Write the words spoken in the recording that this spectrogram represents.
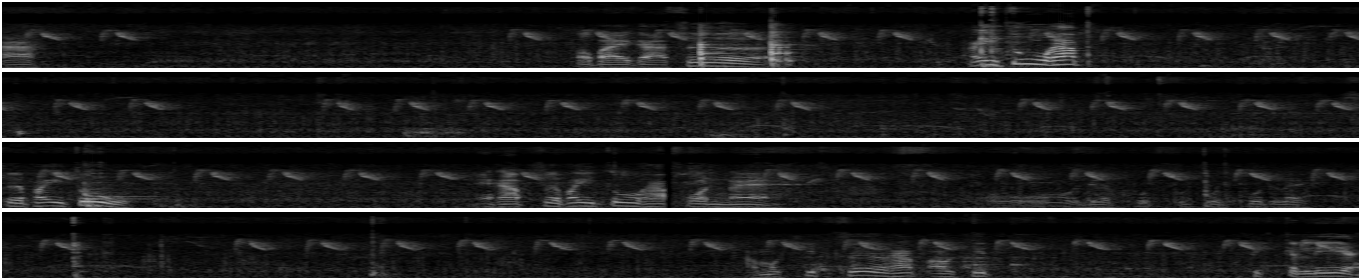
อะต่อไปกับเสื้อไอ้ตู้ครับ เสื้อผ้าอีตู้นะครับเสื้อผ้าอีตู้ครับคนแน่โอ้เดือดพุดพุดพุดพุดเลย เอามาคิดเสื้อครับ เอาคิดคิดกระเลี่ยง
